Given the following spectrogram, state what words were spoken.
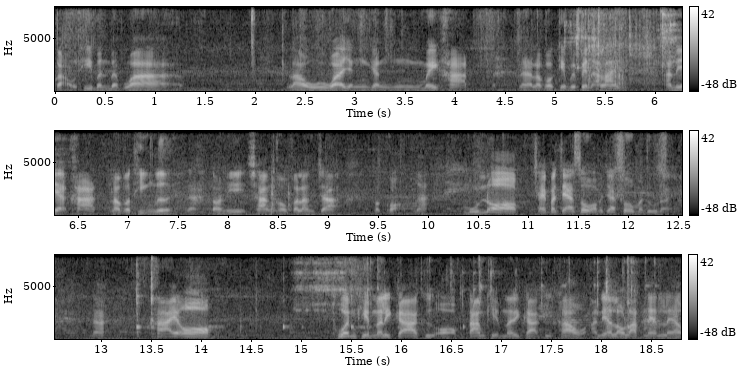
เก่าๆที่มันแบบว่า เราว่ายังยังไม่ขาดนะเราก็เก็บไว้เป็นอะไร อันนี้ขาดเราก็ทิ้งเลยนะตอนนี้ช่างเขากำลังจะประกอบนะหมุนออกใช้ประแจโซ่เอาประแจโซ่มาดูหน่อยนะคลายออกทวนเข็มนาฬิกาคือออกตามเข็มนาฬิกาคือเข้า อันนี้เรารัดแน่นแล้ว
